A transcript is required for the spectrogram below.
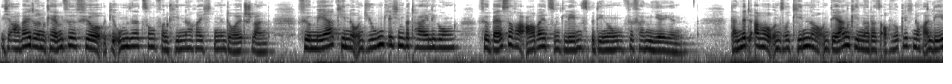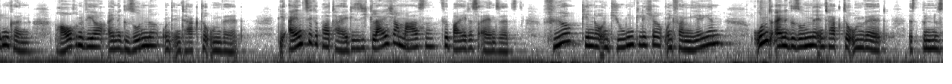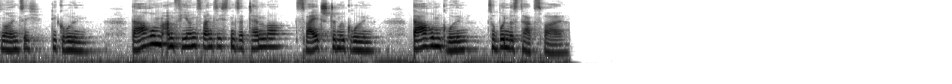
Ich arbeite und kämpfe für die Umsetzung von Kinderrechten in Deutschland, für mehr Kinder- und Jugendlichenbeteiligung, für bessere Arbeits- und Lebensbedingungen für Familien. Damit aber unsere Kinder und deren Kinder das auch wirklich noch erleben können, brauchen wir eine gesunde und intakte Umwelt. Die einzige Partei, die sich gleichermaßen für beides einsetzt, für Kinder und Jugendliche und Familien und eine gesunde, intakte Umwelt, ist Bündnis 90 Die Grünen. Darum am 24. September Zweitstimme Grün. Darum Grün zur Bundestagswahl.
